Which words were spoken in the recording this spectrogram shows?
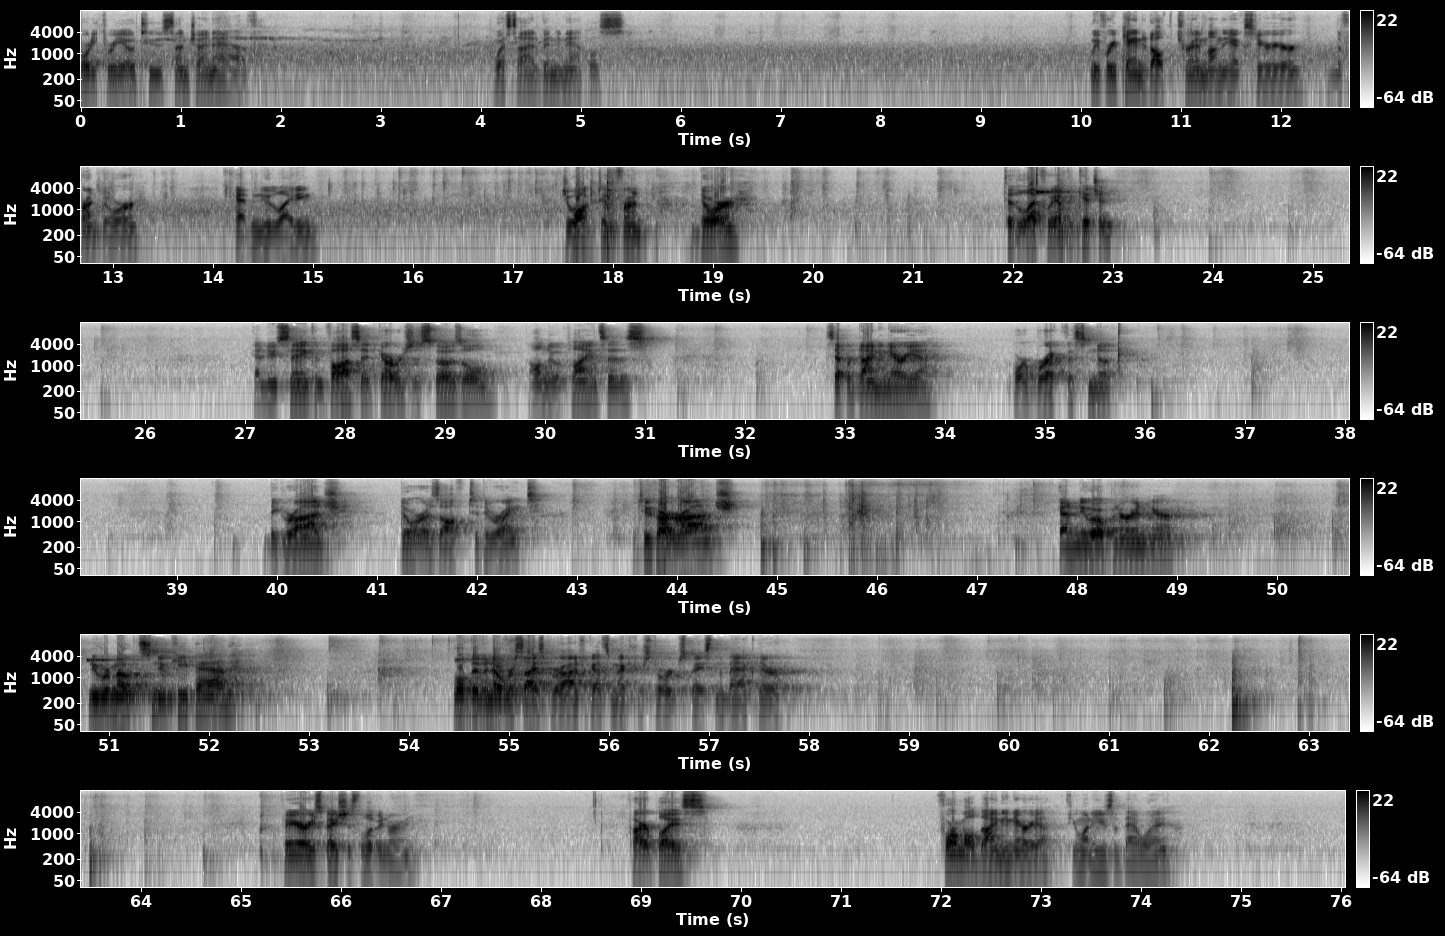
4302 Sunshine Ave. West side of Indianapolis. We've repainted all the trim on the exterior, the front door, had new lighting. As you walk to the front door, to the left we have the kitchen. Got new sink and faucet, garbage disposal, all new appliances. Separate dining area or breakfast nook. The garage door is off to the right. Two car garage. Got a new opener in here. New remotes, new keypad. A little bit of an oversized garage. We've got some extra storage space in the back there. Very spacious living room. Fireplace. Formal dining area, if you want to use it that way.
